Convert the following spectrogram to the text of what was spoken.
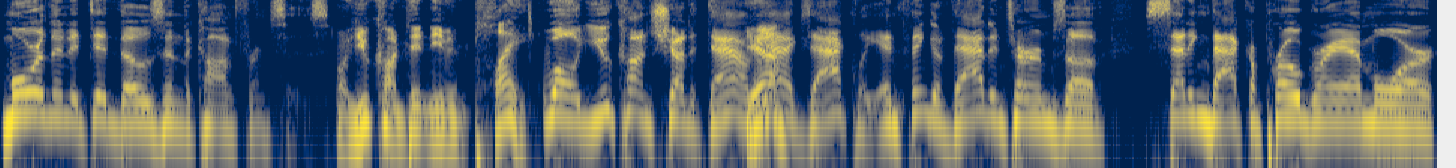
more than it did those in the conferences. Well, UConn didn't even play. Well, UConn shut it down. Yeah. Yeah. exactly. And think of that in terms of setting back a program or,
